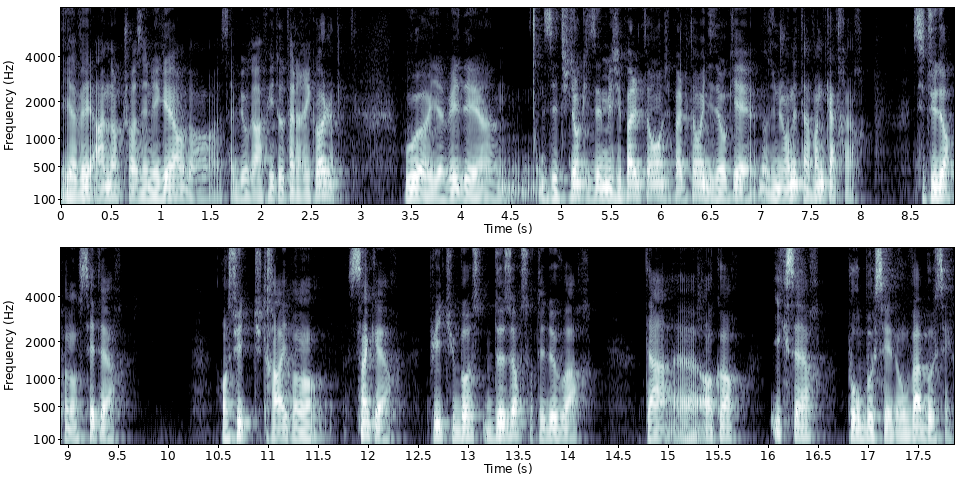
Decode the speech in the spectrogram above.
Il y avait Arnold Schwarzenegger dans sa biographie Total Recall où euh, il y avait euh, des, étudiants qui disaient mais j'ai pas le temps, j'ai pas le temps. Ils disaient ok, dans une journée tu as 24 heures. Si tu dors pendant 7 heures, ensuite tu travailles pendant 5 heures, puis tu bosses 2 heures sur tes devoirs, tu as encore X heures pour bosser, donc va bosser.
